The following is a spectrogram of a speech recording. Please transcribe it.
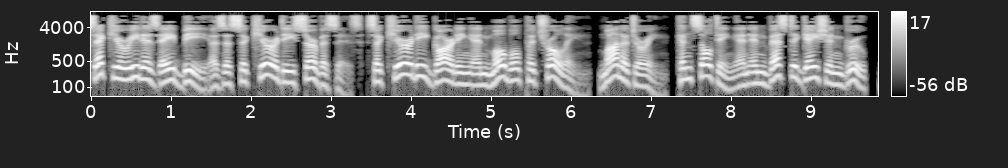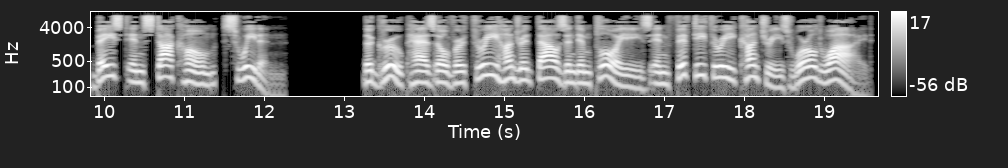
Securitas AB is a security services security guarding and mobile patrolling, monitoring, consulting and investigation group, based in Stockholm, Sweden. The group has over 300,000 employees in 53 countries worldwide.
